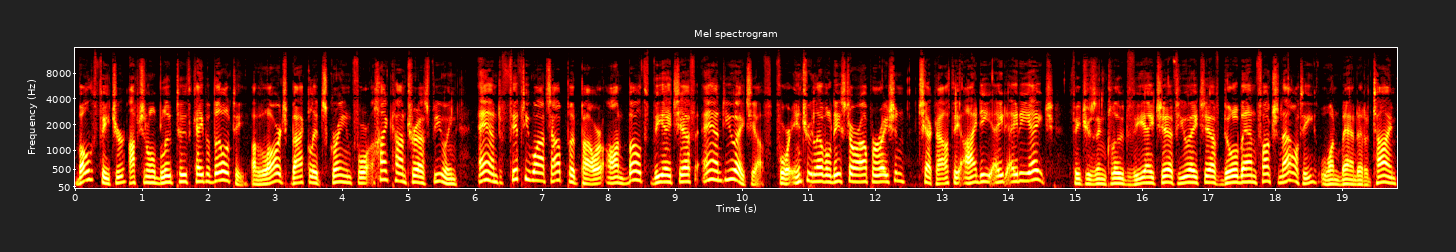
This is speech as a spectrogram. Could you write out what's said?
both feature optional Bluetooth capability, a large backlit screen for high contrast viewing, and 50 watts output power on both VHF and UHF. For entry level D Star operation, check out the ID880H. Features include VHF UHF dual band functionality, one band at a time,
